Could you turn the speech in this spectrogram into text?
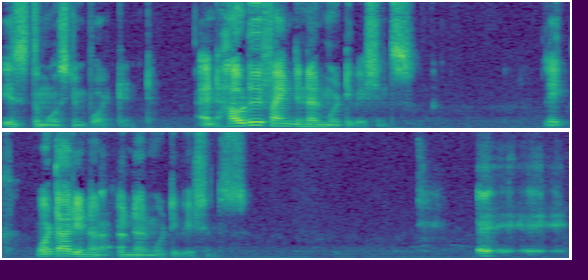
is the most important. And how do we find inner motivations? Like what are inner inner motivations it-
